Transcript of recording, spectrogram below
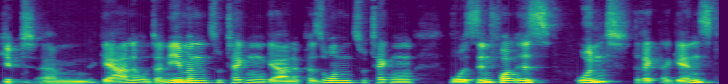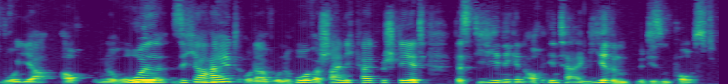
gibt, ähm, gerne Unternehmen zu taggen, gerne Personen zu taggen, wo es sinnvoll ist und direkt ergänzt, wo ihr auch eine hohe Sicherheit oder wo eine hohe Wahrscheinlichkeit besteht, dass diejenigen auch interagieren mit diesem Post.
